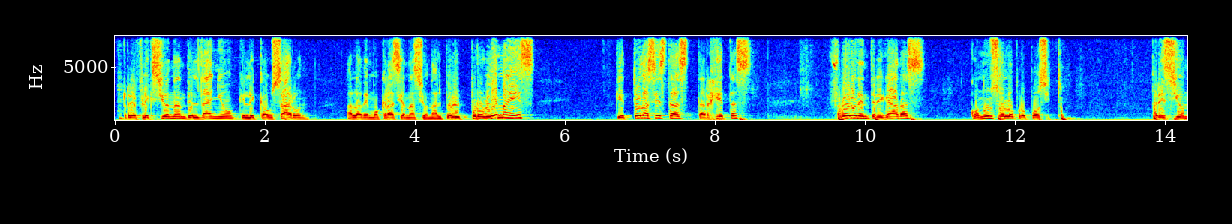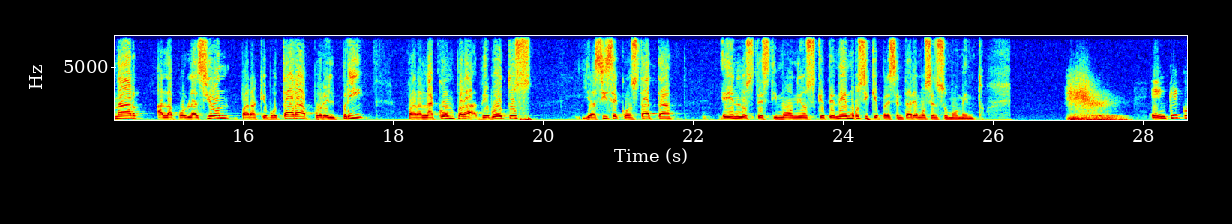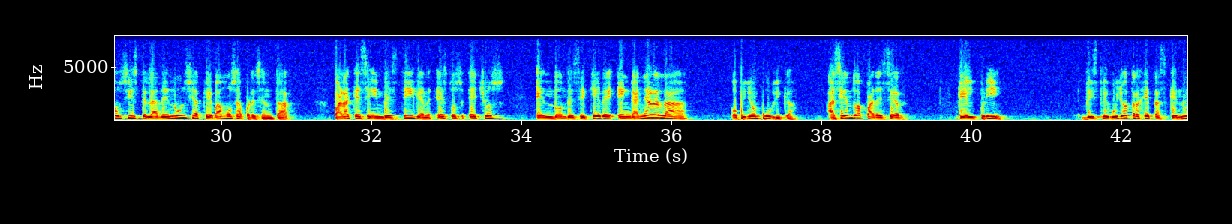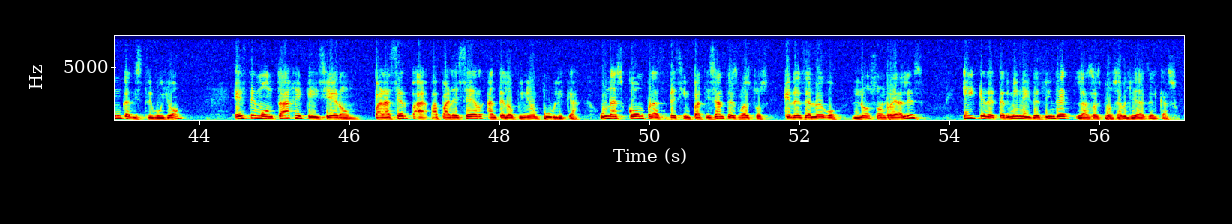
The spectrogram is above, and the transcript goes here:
reflexionan del daño que le causaron a la democracia nacional. Pero el problema es que todas estas tarjetas fueron entregadas con un solo propósito, presionar a la población para que votara por el PRI, para la compra de votos, y así se constata en los testimonios que tenemos y que presentaremos en su momento. ¿En qué consiste la denuncia que vamos a presentar para que se investiguen estos hechos en donde se quiere engañar a la opinión pública, haciendo aparecer que el PRI distribuyó tarjetas que nunca distribuyó, este montaje que hicieron para hacer aparecer ante la opinión pública unas compras de simpatizantes nuestros que desde luego no son reales y que determine y deslinde las responsabilidades del caso.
